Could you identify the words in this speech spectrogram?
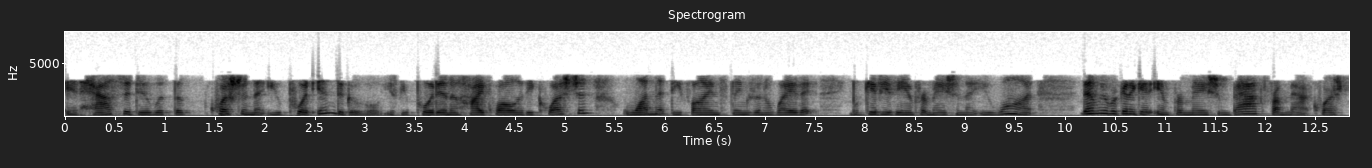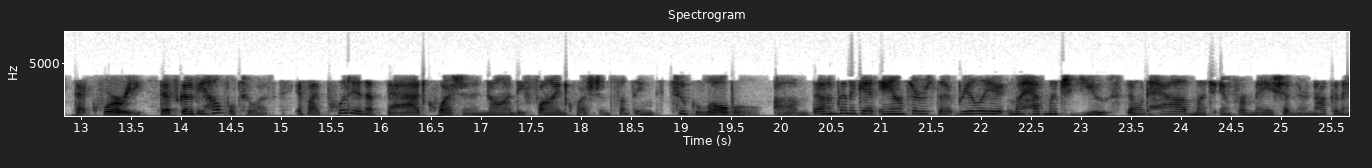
It has to do with the question that you put into Google. If you put in a high quality question, one that defines things in a way that will give you the information that you want, then we were going to get information back from that question, that query that's going to be helpful to us. If I put in a bad question, a non-defined question, something too global, um, then I'm going to get answers that really have much use, don't have much information. They're not going to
